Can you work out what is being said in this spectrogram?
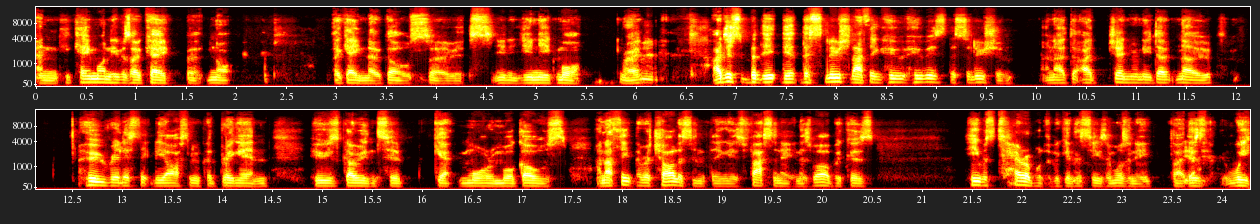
and he came on. He was okay, but not again no goals. So it's you you need more, right? Mm. I just but the, the, the solution I think who who is the solution, and I I genuinely don't know who realistically Arsenal could bring in, who's going to get more and more goals. And I think the Richarlison thing is fascinating as well because he was terrible at the beginning of the season, wasn't he? Like, yeah. we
